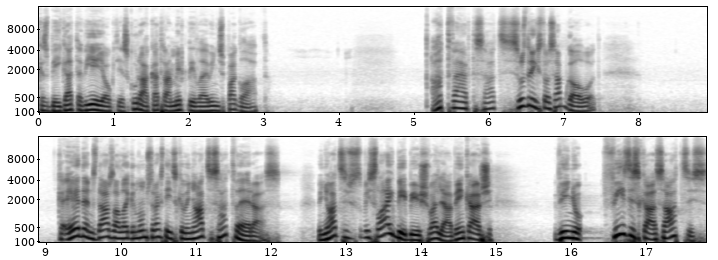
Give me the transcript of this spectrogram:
kas bija gatavi iejaukties kurā katrā mirklī, lai viņus paglābtu. Atvērtas acis. Uzdrīkstos apgalvot, ka ēdienas dārzā, lai gan mums rakstīts, ka viņa acis atvērās, viņu acis visu laiku bija bijušas vaļā. Vienkārši viņu fiziskās acis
